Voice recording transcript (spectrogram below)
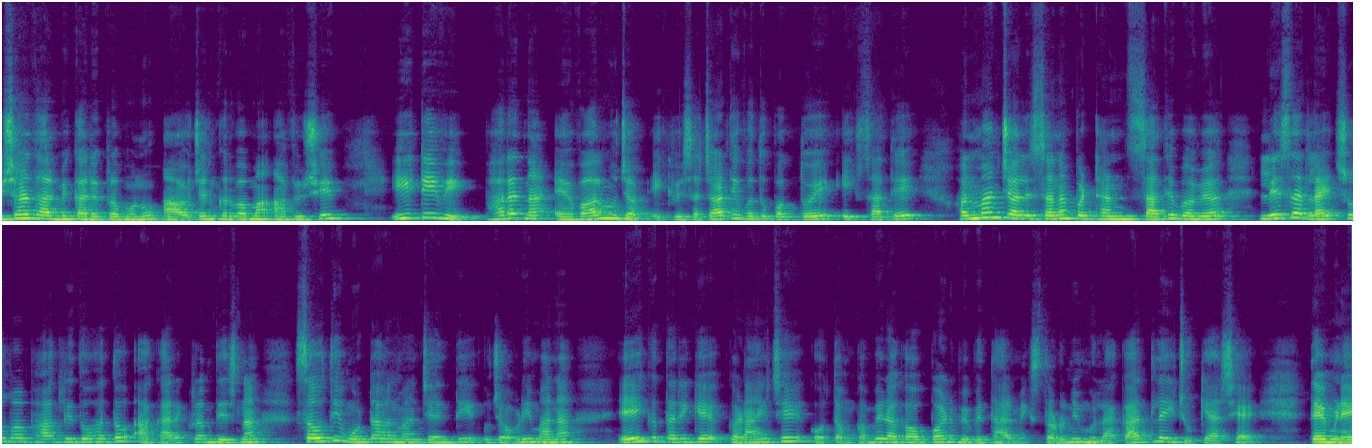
વિશાળ ધાર્મિક કાર્યક્રમોનું આયોજન કરવામાં આવ્યું છે. ઈટીવી ભારતના અહેવાલ મુજબ એકવીસ હજારથી વધુ ભક્તોએ એક સાથે હનુમાન ચાલીસાના પઠન સાથે ભવ્ય લેસર લાઇટ શોમાં ભાગ લીધો હતો. આ કાર્યક્રમ દેશના સૌથી મોટા હનુમાન જયંતિ ઉજવણીમાંના એક તરીકે ગણાય છે. ગૌતમ ગંભીર અગાઉ પણ વિવિધ ધાર્મિક સ્થળોની મુલાકાત લઈ ચૂક્યા છે. તેમણે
